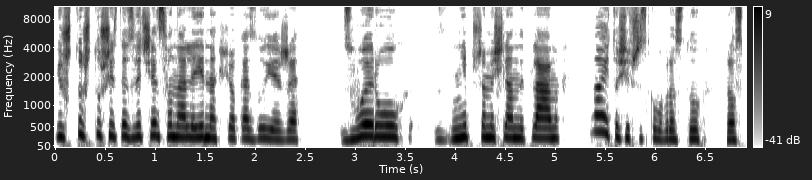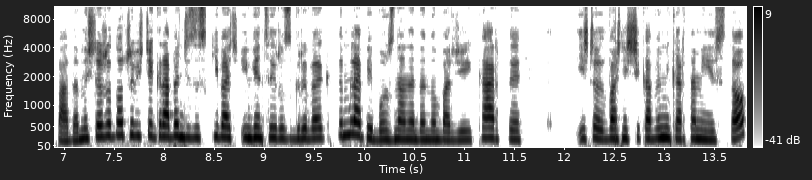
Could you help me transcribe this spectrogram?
już tuż, tuż jest to zwycięstwo, no ale jednak się okazuje, że zły ruch, nieprzemyślany plan, no i to się wszystko po prostu rozpada. Myślę, że to oczywiście gra będzie zyskiwać im więcej rozgrywek, tym lepiej, bo znane będą bardziej karty. Jeszcze właśnie z ciekawymi kartami jest to,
